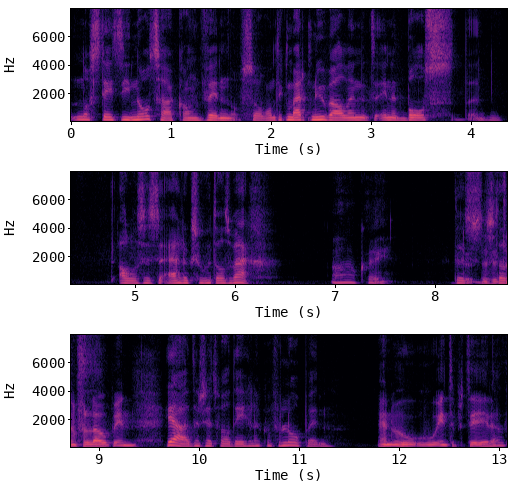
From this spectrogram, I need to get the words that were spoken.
nog steeds die noodzaak kan vinden of zo. Want ik merk nu wel in het, in het bos, alles is eigenlijk zo goed als weg. Ah, oké. Dus er zit een verloop in. Ja, er zit wel degelijk een verloop in. En hoe, hoe interpreteer je dat?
